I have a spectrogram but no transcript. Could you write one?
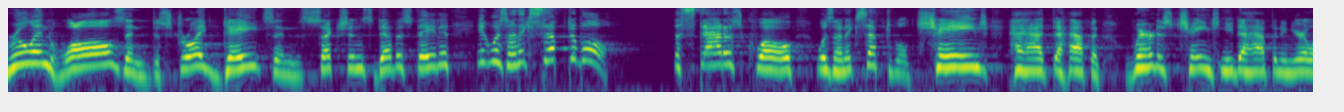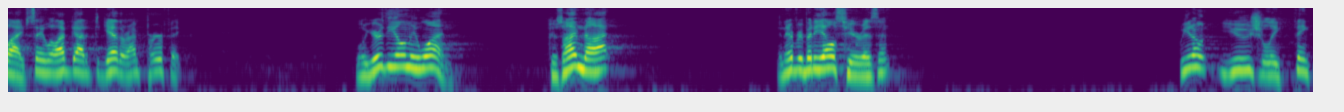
ruined walls and destroyed gates and sections devastated. It was unacceptable. The status quo was unacceptable. Change had to happen. Where does change need to happen in your life? Say, well, I've got it together. I'm perfect. Well, you're the only one because I'm not, and everybody else here isn't. We don't usually think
